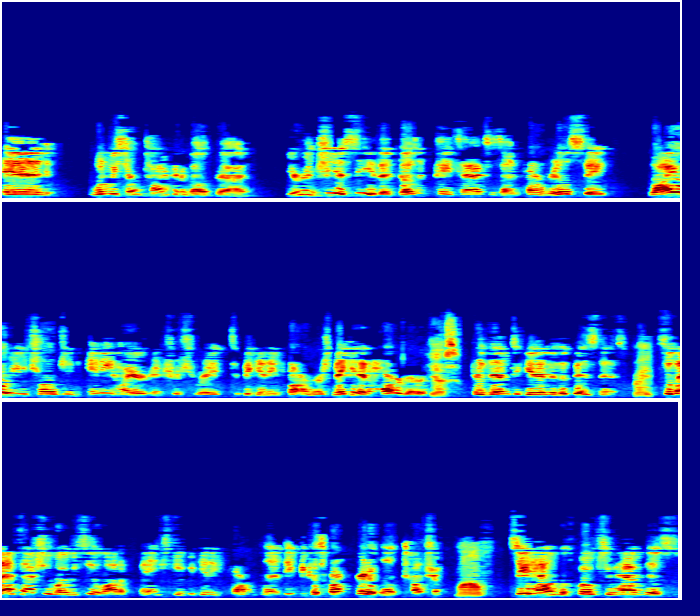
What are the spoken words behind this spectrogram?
And when we start talking about that, you're a GSE that doesn't pay taxes on farm real estate. Why are you charging any higher interest rate to beginning farmers, making it harder yes, for them to get into the business? right. So that's actually why we see a lot of banks do beginning farm lending because farm credit won't touch them. Wow. So you have the folks who have this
